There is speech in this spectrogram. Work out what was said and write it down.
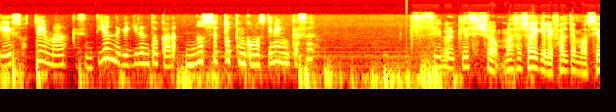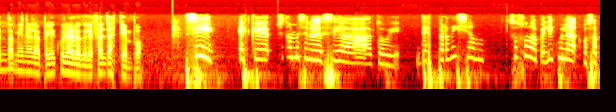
que esos temas que se entiende que quieren tocar no se toquen como se tienen que hacer. Sí, porque qué sé yo, más allá de que le falta emoción también a la película, lo que le falta es tiempo. Sí, es que yo también se lo decía a Toby. Desperdician. Sos una película, o sea,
